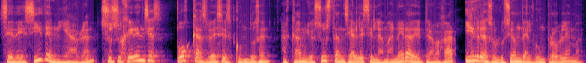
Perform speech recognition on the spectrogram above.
se deciden y hablan, sus sugerencias pocas veces conducen a cambios sustanciales en la manera de trabajar y resolución de algún problema.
